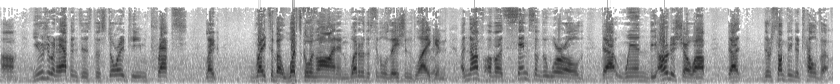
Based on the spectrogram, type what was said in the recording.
Um, usually, what happens is the story team preps, like, writes about what's going on and what are the civilizations like, Right. and enough of a sense of the world that when the artists show up, that there's something to tell them.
